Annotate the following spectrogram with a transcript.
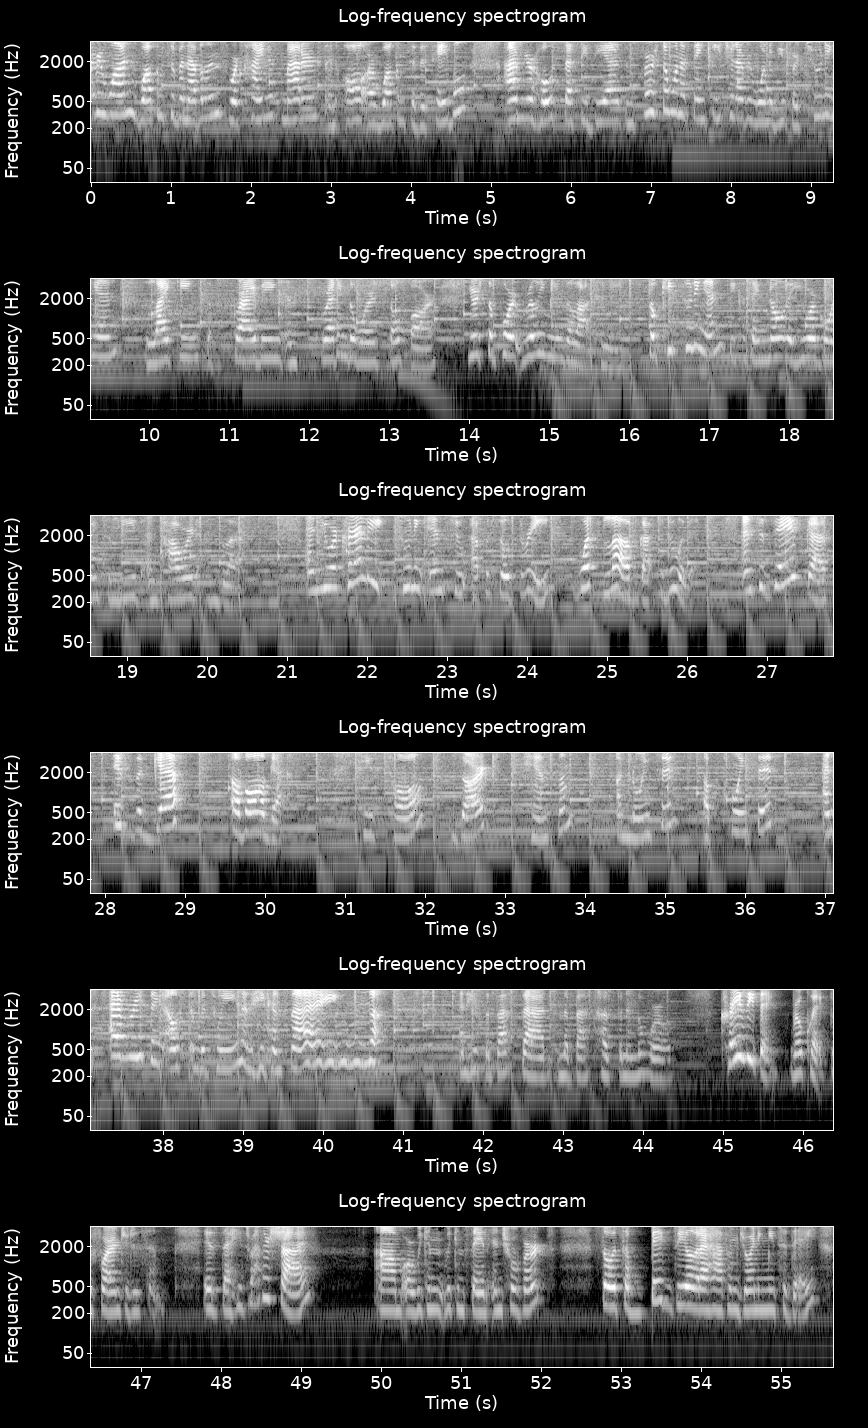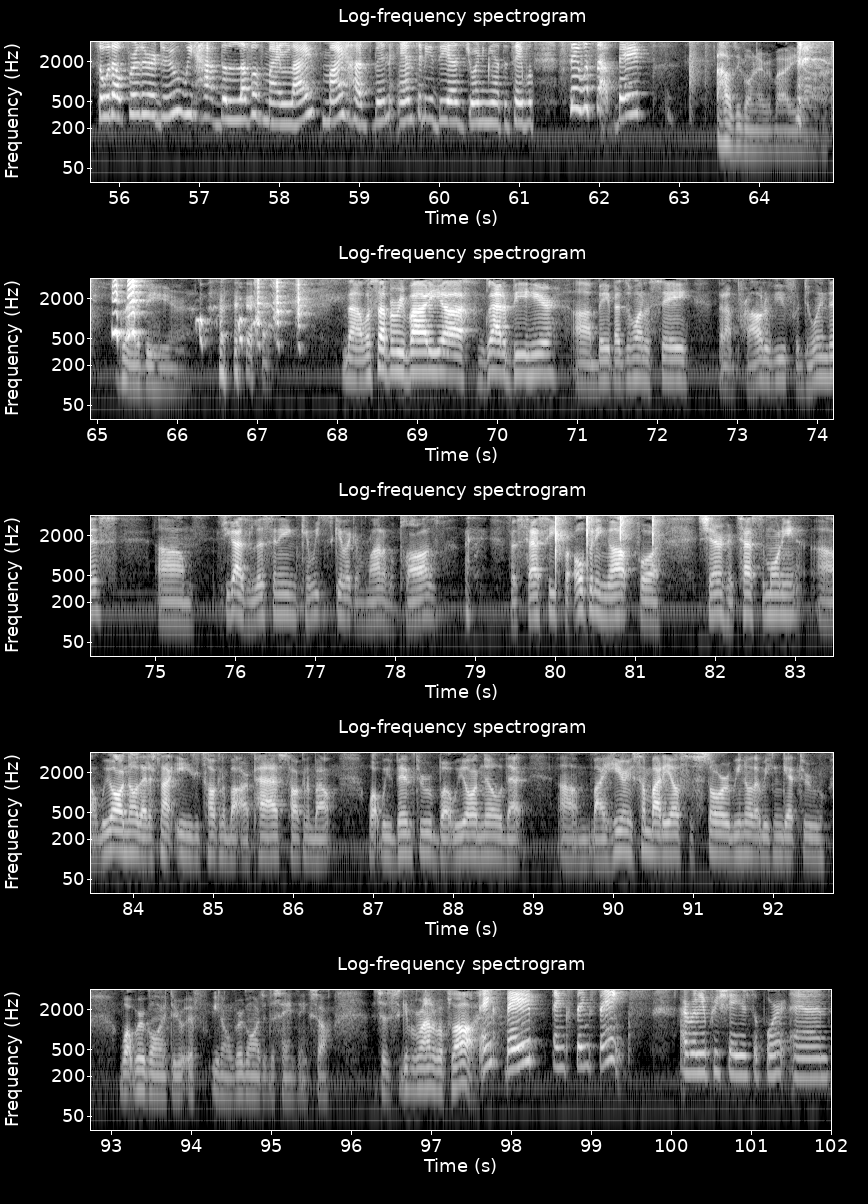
everyone. Welcome to Benevolence, where kindness matters and all are welcome to the table. I'm your host, Ceci Diaz, and first I want to thank each and every one of you for tuning in, liking, subscribing, and spreading the word so far. Your support really means a lot to me. So keep tuning in because I know that you are going to leave empowered and blessed. And you are currently tuning into episode three What's Love Got to Do with It? And today's guest is the guest of all guests. He's tall, dark, handsome, anointed, appointed, and everything else in between, and he can sing. And he's the best dad and the best husband in the world. Crazy thing, real quick, before I introduce him, is that he's rather shy, um, or we can we can say an introvert. So it's a big deal that I have him joining me today. So without further ado, we have the love of my life, my husband, Anthony Diaz, joining me at the table. Say what's up, babe. How's it going, everybody? Uh, glad to be here. nah, what's up, everybody? Uh, I'm glad to be here. Uh, babe, I just want to say that I'm proud of you for doing this. Um, if you guys are listening, can we just give like a round of applause for Ceci for opening up, for sharing her testimony. Uh, we all know that it's not easy talking about our past, talking about what we've been through, but we all know that um, by hearing somebody else's story, we know that we can get through what we're going through if you know we're going through the same thing. So just give a round of applause. Thanks, babe. Thanks, thanks, thanks. I really appreciate your support. And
